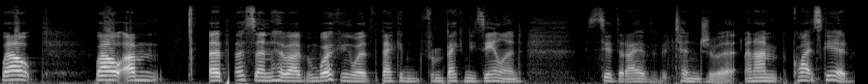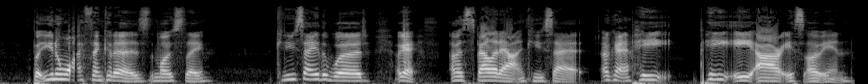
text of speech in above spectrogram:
well well um a person who I've been working with back in from back in New Zealand said that I have a bit tinge of it and I'm quite scared. But you know what I think it is mostly. Can you say the word? Okay, I'm gonna spell it out and can you say it? Okay. P P E R S O N.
